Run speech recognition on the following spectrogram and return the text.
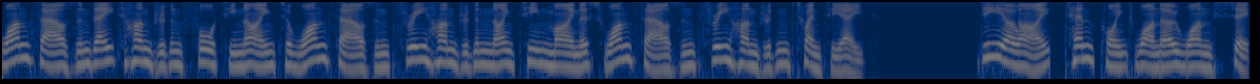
1849 to 1319 minus 1328. DOI 10.1016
